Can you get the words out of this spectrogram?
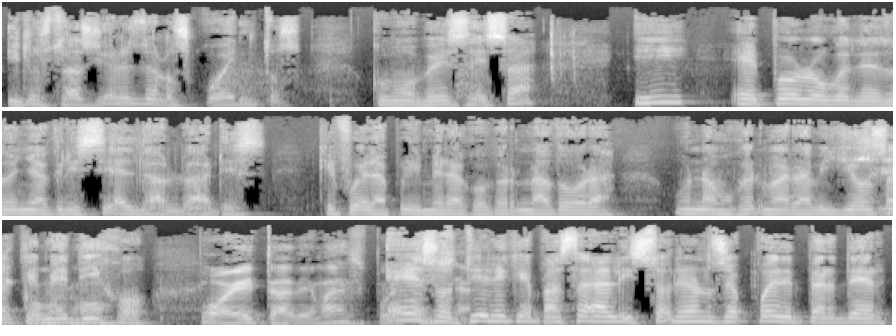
ilustraciones de los cuentos, como ves esa, y el prólogo de doña Griselda Álvarez, que fue la primera gobernadora, una mujer maravillosa Sí, que me no. dijo, Poeta, además. eso poetisa. tiene que pasar a la historia, no se puede perder.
